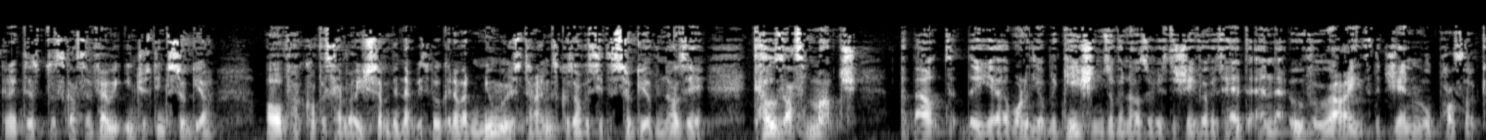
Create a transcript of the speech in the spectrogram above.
Going to discuss a very interesting sugya of Hakofas HaRosh, something that we've spoken about numerous times, because obviously the sugya of Nazir tells us much about the, uh, one of the obligations of a Nazir is to shave off his head, and that overrides the general posuk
